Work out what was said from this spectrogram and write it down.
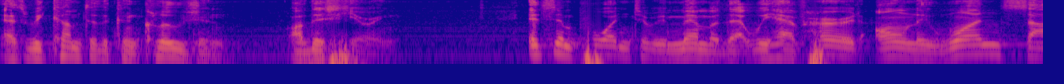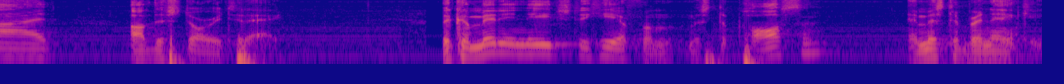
as we come to the conclusion of this hearing, it's important to remember that we have heard only one side of the story today. The committee needs to hear from Mr. Paulson and Mr. Bernanke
